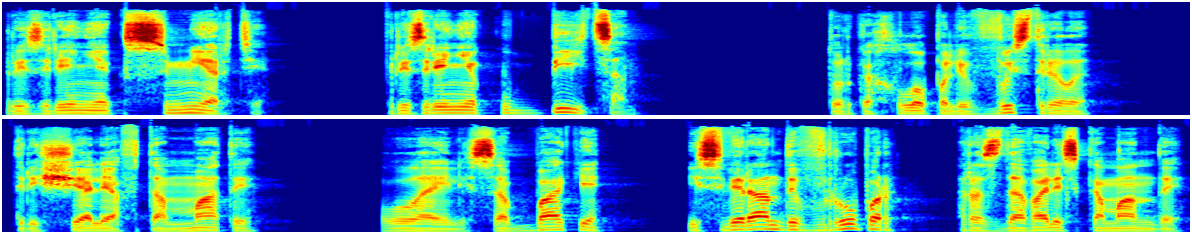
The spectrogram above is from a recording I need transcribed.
презрения к смерти, презрения к убийцам. Только хлопали выстрелы, трещали автоматы, лаяли собаки, и с веранды в рупор раздавались команды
